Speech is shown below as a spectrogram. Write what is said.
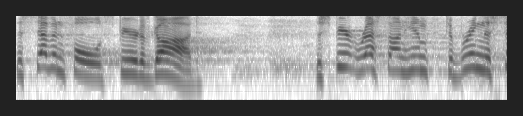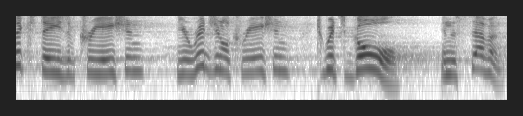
the sevenfold Spirit of God. The Spirit rests on him to bring the six days of creation, the original creation, to its goal in the seventh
